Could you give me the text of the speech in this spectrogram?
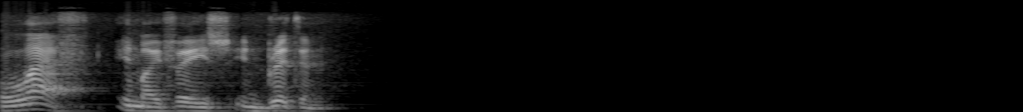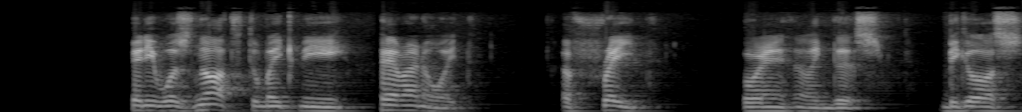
laughed in my face in Britain. And it was not to make me paranoid, afraid, or anything like this because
